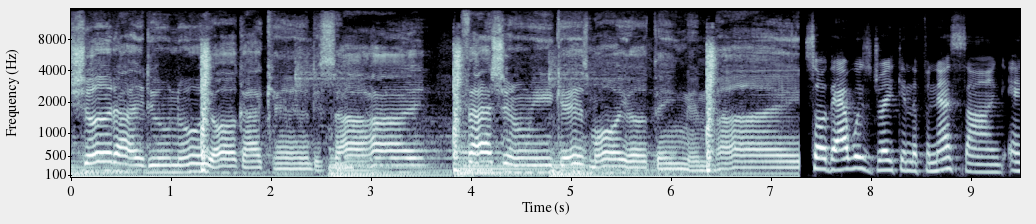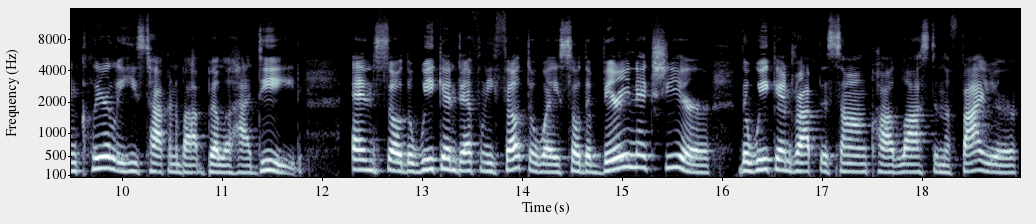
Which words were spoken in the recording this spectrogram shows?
Should I do New York? I can't decide. Fashion week is more your thing than mine. So that was Drake in the Finesse song, and clearly he's talking about Bella Hadid. And so the Weeknd definitely felt the way. So the very next year, the Weeknd dropped a song called Lost in the Fire,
